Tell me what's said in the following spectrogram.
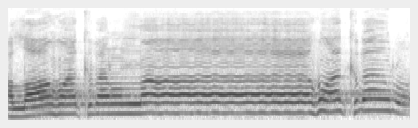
الله أكبر الله أكبر.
